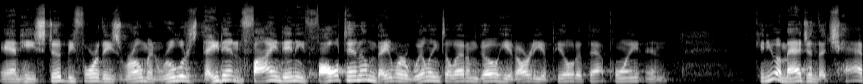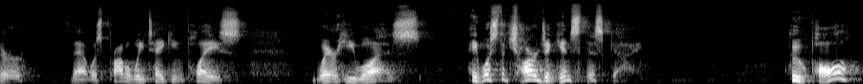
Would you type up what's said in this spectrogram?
And he stood before these Roman rulers. They didn't find any fault in him, they were willing to let him go. He had already appealed at that point. And can you imagine the chatter that was probably taking place where he was? Hey, what's the charge against this guy? Who, Paul?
